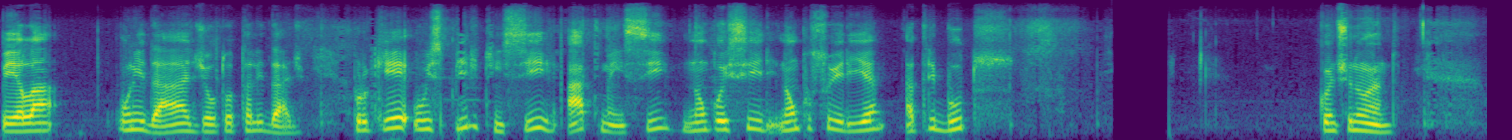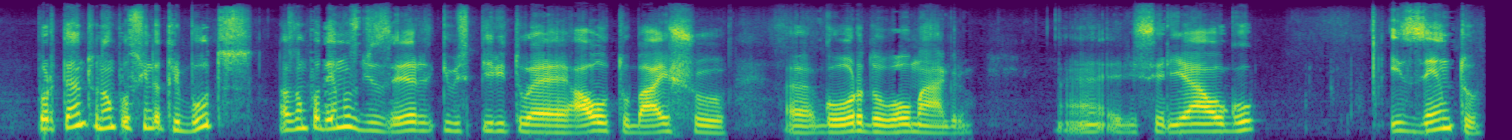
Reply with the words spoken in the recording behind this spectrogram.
pela unidade ou totalidade. Porque o espírito em si, Atma em si, não possuiria, não possuiria atributos. Continuando. Portanto, não possuindo atributos, nós não podemos dizer que o espírito é alto, baixo, uh, gordo ou magro. Né? Ele seria algo isento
